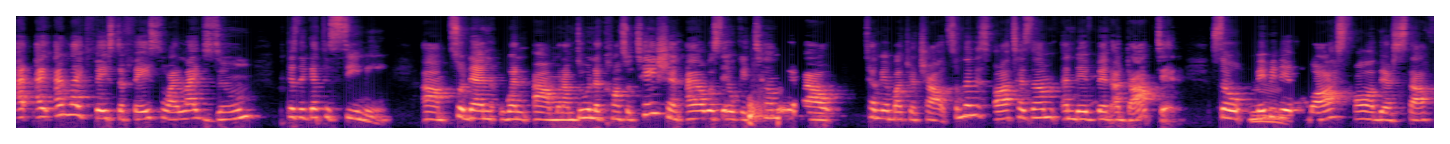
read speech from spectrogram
i i, I like face to face so i like zoom because they get to see me um, so then when um, when i'm doing the consultation i always say okay tell me about tell me about your child sometimes it's autism and they've been adopted so maybe mm. they've lost all of their stuff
